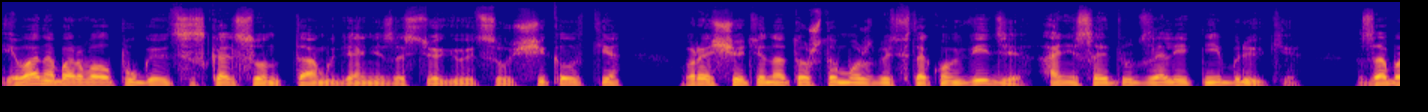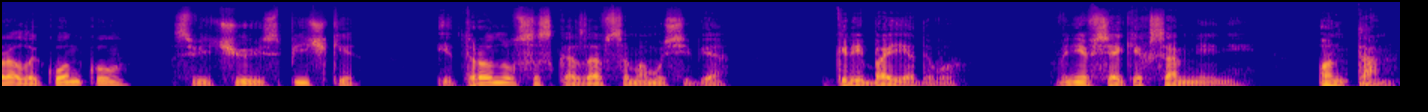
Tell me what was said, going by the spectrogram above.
Иван оборвал пуговицы с кальсон там, где они застегиваются у щиколотки, в расчете на то, что, может быть, в таком виде они сойдут за летние брюки, забрал иконку, свечу и спички и тронулся, сказав самому себе «Грибоедову». Вне всяких сомнений. Он там.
